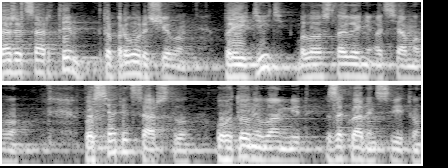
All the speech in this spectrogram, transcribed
Скаже цар тим, хто праворуч його, прийдіть, благословені Отця мого, посяти царство, уготовне вам від закладень світу,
